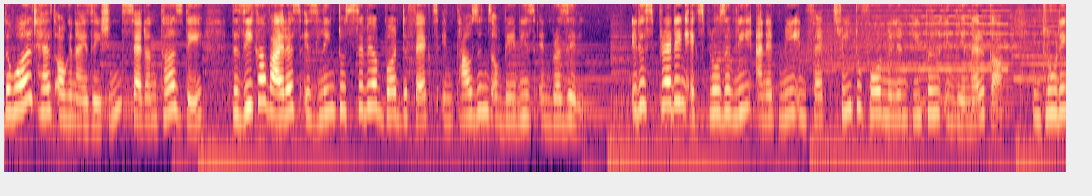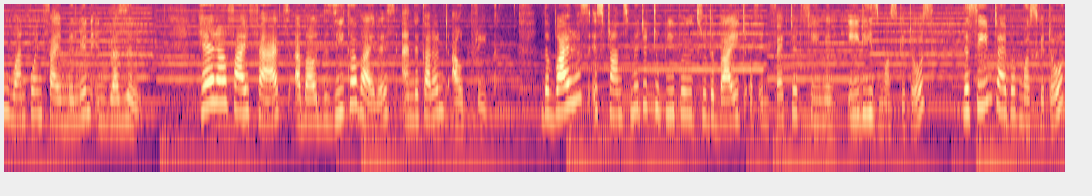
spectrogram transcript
The World Health Organization said on Thursday the Zika virus is linked to severe birth defects in thousands of babies in Brazil. It is spreading explosively and it may infect 3 to 4 million people in the America, including 1.5 million in Brazil. Here are 5 facts about the Zika virus and the current outbreak. The virus is transmitted to people through the bite of infected female Aedes mosquitoes, the same type of mosquito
